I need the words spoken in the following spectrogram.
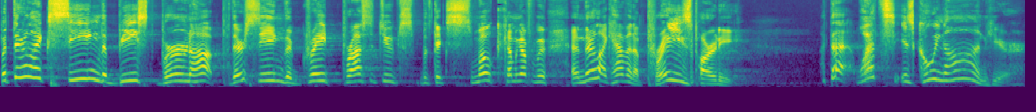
But they're like seeing the beast burn up. They're seeing the great prostitutes with like smoke coming up from here, and they're like having a praise party. What, that, what is going on here?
